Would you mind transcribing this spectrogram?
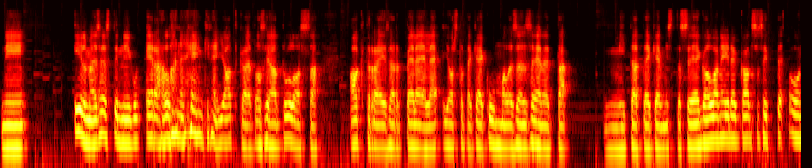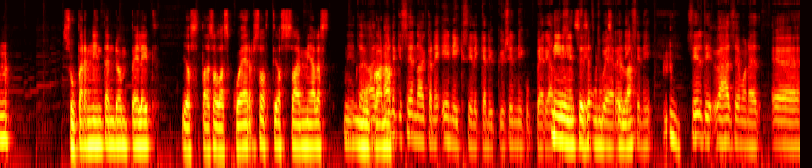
niin ilmeisesti niin kuin eräänlainen henkinen jatkaja tosiaan tulossa Actracer-peleille, josta tekee kummallisen sen, että mitä tekemistä Segalla niiden kanssa sitten on. Super Nintendon pelit, jossa taisi olla Squaresoft jossain mielessä niin, mukana. Ainakin sen aikainen Enix, eli nykyisin niin kuin periaatteessa niin, niin, siis Square Enix, niin silti vähän semmoinen, että öö,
